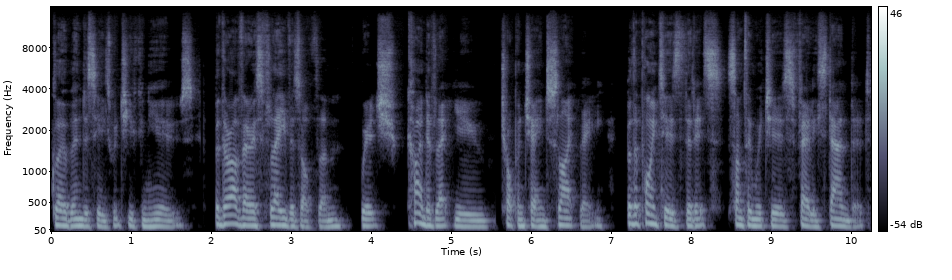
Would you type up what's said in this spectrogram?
global indices which you can use, but there are various flavors of them which kind of let you chop and change slightly. But the point is that it's something which is fairly standard.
